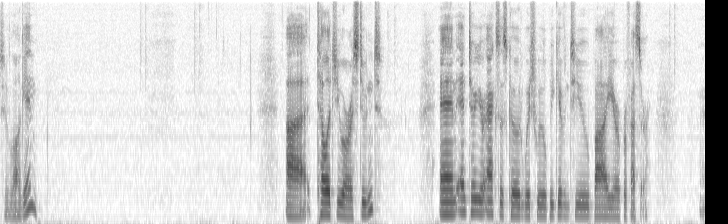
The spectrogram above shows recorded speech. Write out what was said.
to log in. Uh, tell it you are a student and enter your access code which will be given to you by your professor. I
